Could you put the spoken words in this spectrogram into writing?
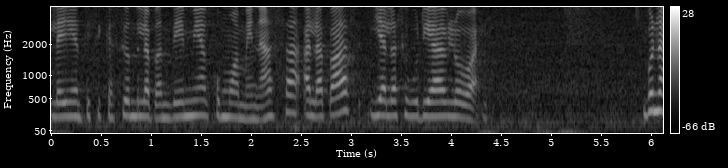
la identificación de la pandemia como amenaza a la paz y a la seguridad global. Bueno,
